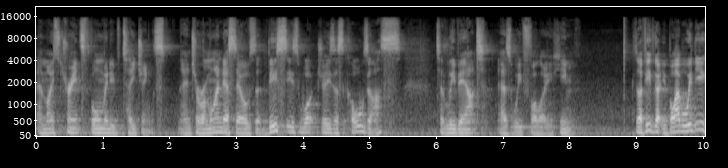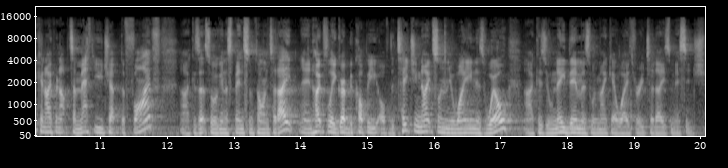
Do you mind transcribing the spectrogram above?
and most transformative teachings, and to remind ourselves that this is what Jesus calls us to live out as we follow him. So, if you've got your Bible with you, you can open up to Matthew chapter 5, because uh, that's where we're going to spend some time today. And hopefully, grab a copy of the teaching notes on your way in as well, because uh, you'll need them as we make our way through today's message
